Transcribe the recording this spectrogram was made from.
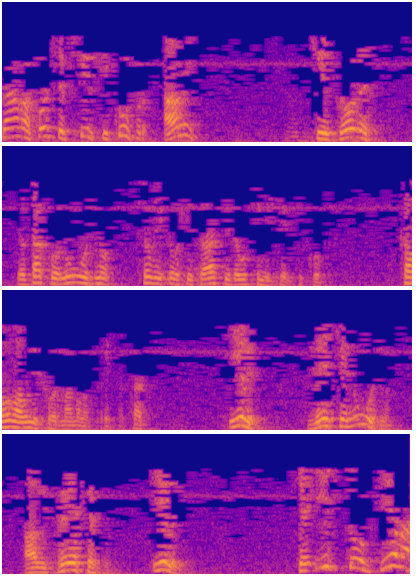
sama po sebi i kufr, ali će dovesti, je tako, nužno čovjeka u situaciji da učini širk kufr. Kao ova uniforma malo preka, tako? Ili, neće nužno, ali pretežno. Ili, će iz tog dijela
